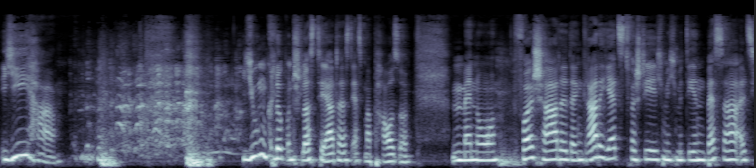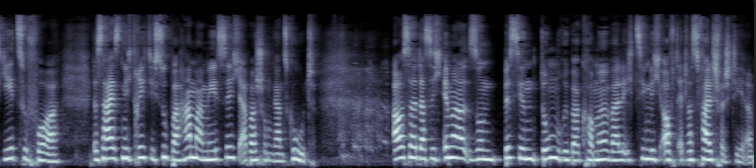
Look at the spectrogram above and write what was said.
Jiha. Jugendclub und Schlosstheater ist erstmal Pause. Menno, voll schade, denn gerade jetzt verstehe ich mich mit denen besser als je zuvor. Das heißt nicht richtig super hammermäßig, aber schon ganz gut. Außer, dass ich immer so ein bisschen dumm rüberkomme, weil ich ziemlich oft etwas falsch verstehe.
